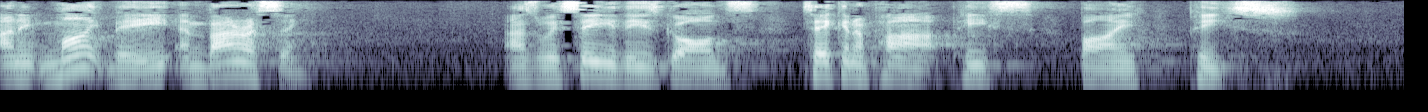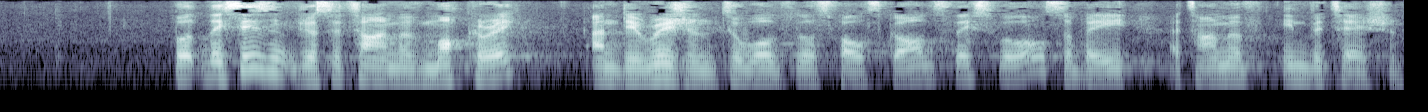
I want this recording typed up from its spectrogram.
And it might be embarrassing as we see these gods taken apart piece by piece. But this isn't just a time of mockery and derision towards those false gods, this will also be a time of invitation.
